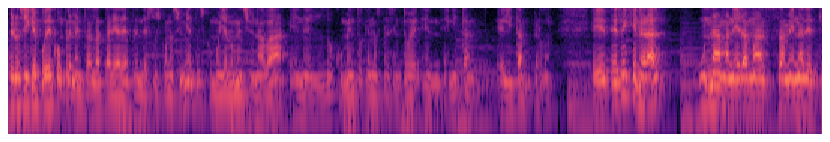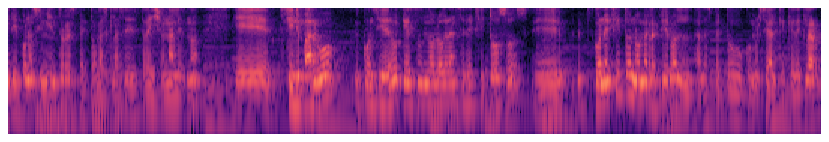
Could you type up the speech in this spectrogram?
pero sí que puede complementar la tarea de aprender sus conocimientos, como ya lo mencionaba en el documento que nos presentó en, ITAM, el ITAM. Perdón. Eh, es en general una manera más amena de adquirir conocimiento respecto a las clases tradicionales, ¿no? Eh, sin embargo, considero que estos no logran ser exitosos. Eh, con éxito no me refiero al, al aspecto comercial, que quede claro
